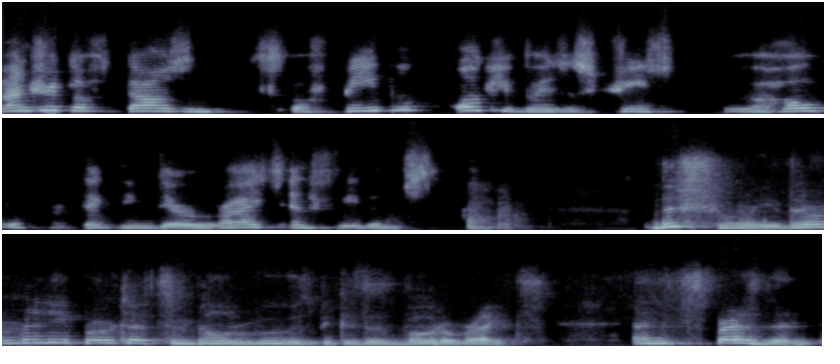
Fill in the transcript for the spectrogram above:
Hundreds of thousands of people occupied the streets with the hope of protecting their rights and freedoms. Additionally, there are many protests in Belarus because of voter rights, and its president,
